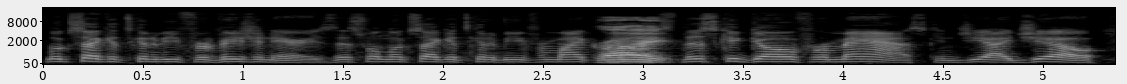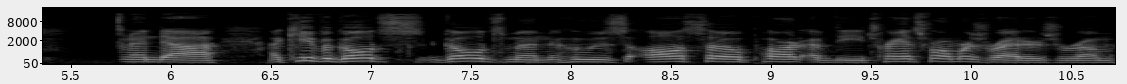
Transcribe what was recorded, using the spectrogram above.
looks like it's going to be for Visionaries. This one looks like it's going to be for Micronauts. Right. This could go for Mask and GI Joe. And uh, Akiva Golds- Goldsman, who's also part of the Transformers writers' room,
